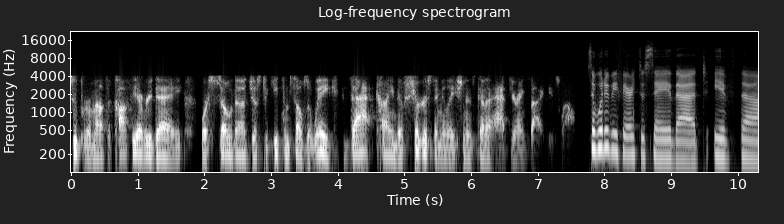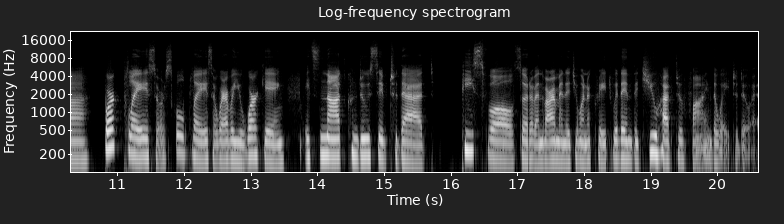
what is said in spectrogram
super amounts of coffee every day or soda just to keep themselves awake? That kind of sugar stimulation is going to add to your anxiety as well. So, would it be fair to say that if the workplace or school place or wherever you're working, it's not conducive to that peaceful sort of environment that you want to create within, that you have to find the way to do it?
